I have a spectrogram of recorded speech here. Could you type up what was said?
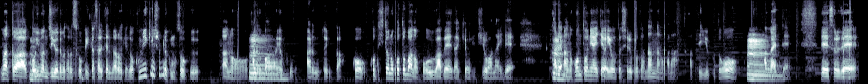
まあ、あとは、こう、うん。今の授業でも多分すごく活かされてるんだろうけど、コミュニケーション力もすごく、あの、彼の場合はよくあるというか、こうこ、人の言葉のこう上辺だけを拾わないで、彼、うん。あの、本当に相手が言おうとしてることは何なのかなとかっていうことを、考考えて、で、それで、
